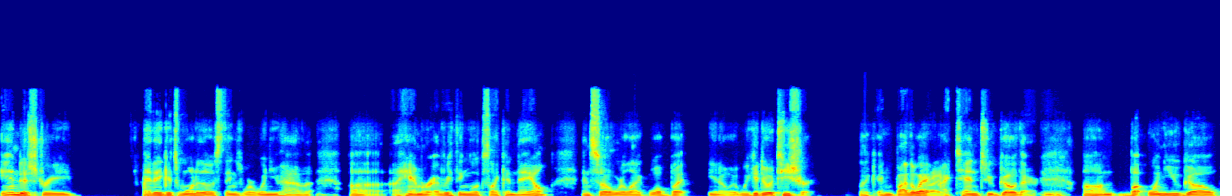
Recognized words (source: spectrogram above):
industry i think it's one of those things where when you have a, a hammer everything looks like a nail. And so we're like well but you know we could do a t-shirt like and by the way Right. i tend to go there um, but when you go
